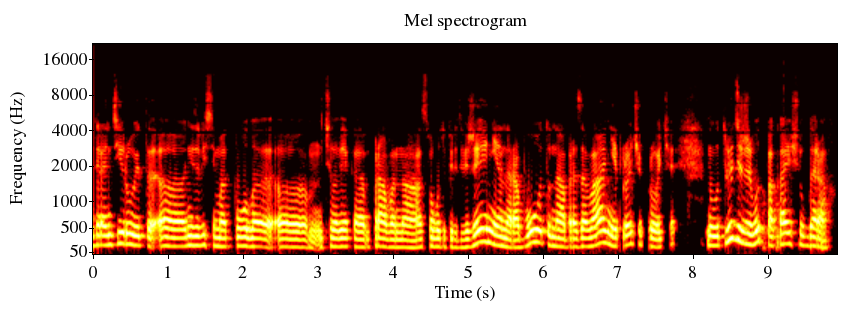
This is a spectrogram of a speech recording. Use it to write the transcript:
гарантирует, э, независимо от пола э, человека, право на свободу передвижения, на работу, на образование и прочее, прочее. Но вот люди живут пока еще в горах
